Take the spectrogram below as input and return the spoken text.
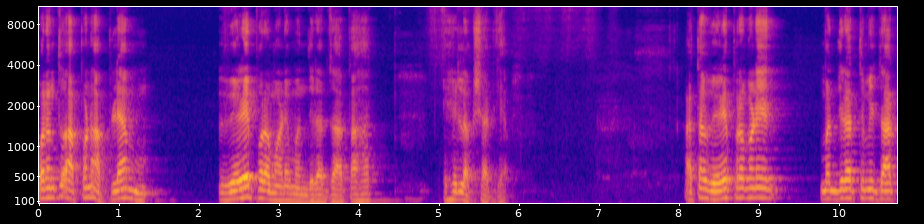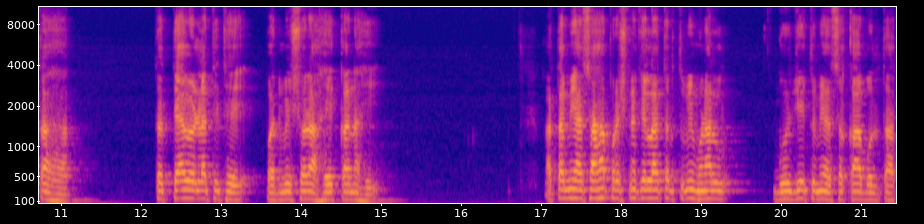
परंतु आपण आपल्या वेळेप्रमाणे मंदिरात जात आहात हे लक्षात घ्या. आता वेळेप्रमाणे मंदिरात तुम्ही जात आहात तर त्यावेळेला तिथे परमेश्वर आहे का नाही आता मी असा हा प्रश्न केला तर तुम्ही म्हणाल गुरुजी तुम्ही असं का बोलतात?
